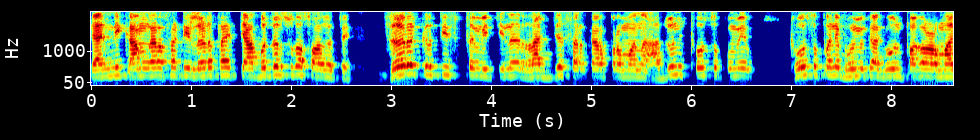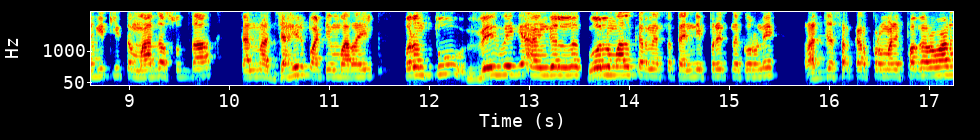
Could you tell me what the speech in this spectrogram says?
त्यांनी कामगारासाठी लढत आहे त्याबद्दल सुद्धा स्वागत आहे. जर कृती समितीनं राज्य सरकारप्रमाणे अजून ठोसपणे ठोसपणे भूमिका घेऊन पगारवाढ मागितली तर माझा सुद्धा त्यांना जाहीर पाठिंबा राहील. परंतु वेगवेगळ्या अँगलनं गोलमाल करण्याचा त्यांनी प्रयत्न करू नये. राज्य सरकारप्रमाणे पगारवाढ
